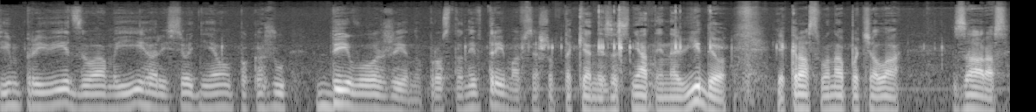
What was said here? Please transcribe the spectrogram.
Всім привіт! З вами Ігор і сьогодні я вам покажу диво ожину. Просто не втримався, щоб таке не засняти на відео. Якраз вона почала зараз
